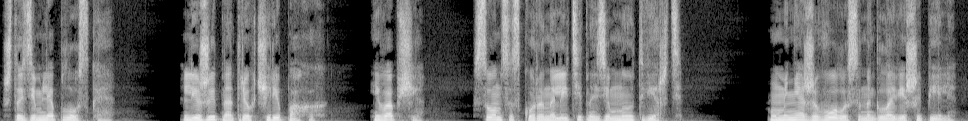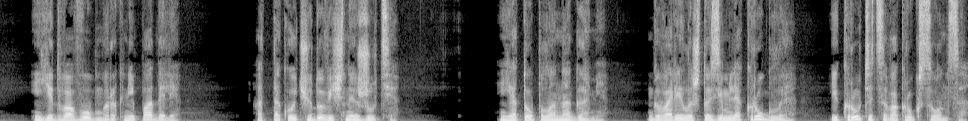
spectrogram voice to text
что Земля плоская, лежит на трех черепахах. И вообще, солнце скоро налетит на земную твердь. У меня же волосы на голове шипели, и едва в обморок не падали от такой чудовищной жути. Я топала ногами, говорила, что Земля круглая и крутится вокруг солнца.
